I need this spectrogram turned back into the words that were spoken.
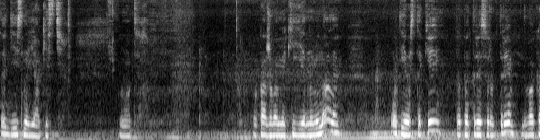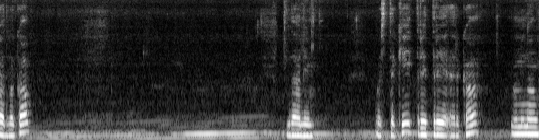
Це дійсно якість. От. Покажу вам, які є номінали. От є ось такий PP343, 2К, 2К. Далі ось такий 33РК номінал.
